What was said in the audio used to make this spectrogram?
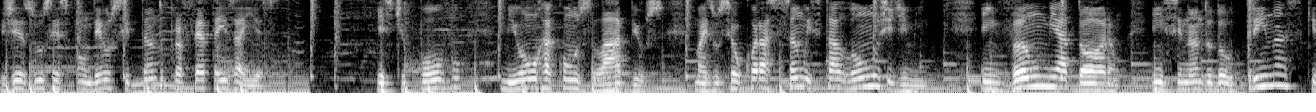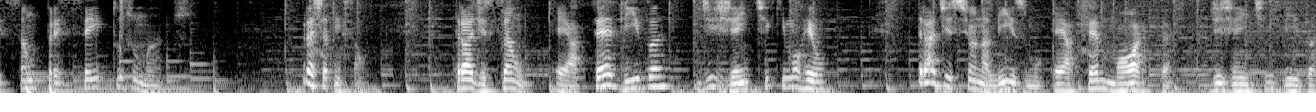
Jesus respondeu citando o profeta Isaías: Este povo me honra com os lábios, mas o seu coração está longe de mim. Em vão me adoram, ensinando doutrinas que são preceitos humanos. Preste atenção. Tradição é a fé viva de gente que morreu. Tradicionalismo é a fé morta de gente viva.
